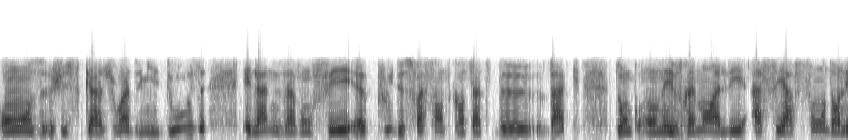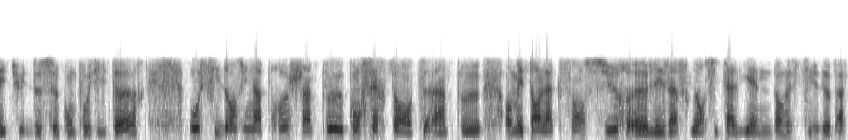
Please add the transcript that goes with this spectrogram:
11 jusqu'à juin 2012 et là nous avons fait euh, plus de 60 cantates de Bach. Donc on est vraiment allé assez à fond dans l'étude de ce compositeur. Aussi dans une approche un peu concertante un peu en mettant l'accent sur euh, les influences italiennes dans le style de Bach.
